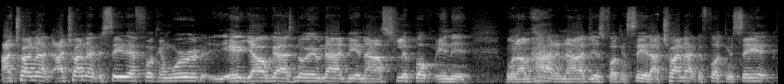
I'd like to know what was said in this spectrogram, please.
I try not I try not to say that fucking word. Y'all guys know every now and then I'll slip up in it when I'm hot and I'll just fucking say it. I try not to fucking say it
